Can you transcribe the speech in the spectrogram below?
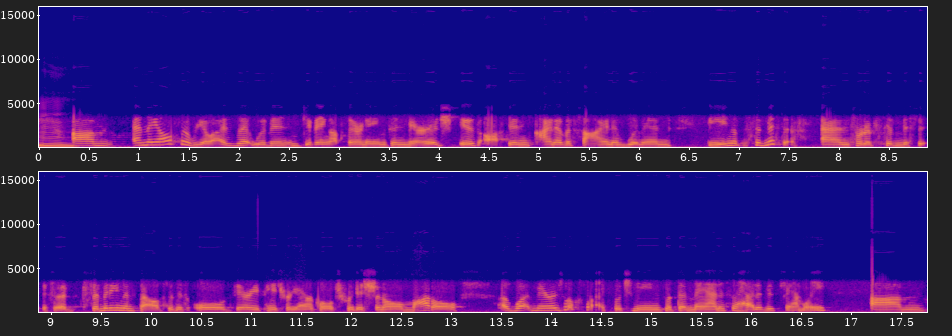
Mm. Um, and they also realize that women giving up their names in marriage is often kind of a sign of women being submissive and sort of submissive, submitting themselves to this old, very patriarchal, traditional model of what marriage looks like, which means that the man is the head of his family, um,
